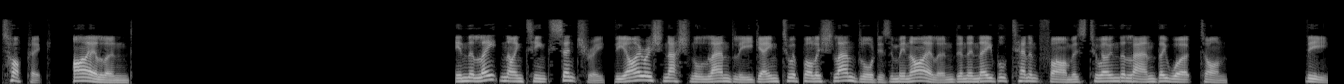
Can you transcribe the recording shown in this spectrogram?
Topic: Ireland In the late 19th century, the Irish National Land League aimed to abolish landlordism in Ireland and enable tenant farmers to own the land they worked on. The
